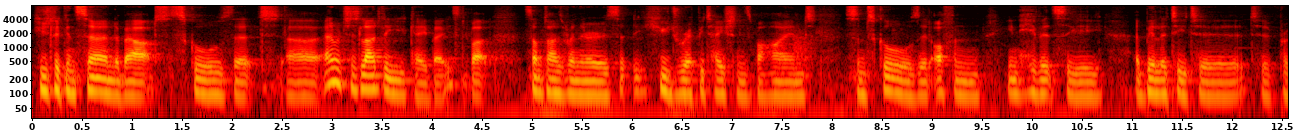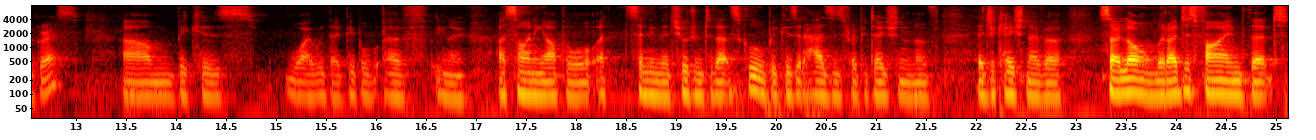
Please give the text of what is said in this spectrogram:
hugely concerned about schools that, uh, and which is largely UK based, but sometimes when there is huge reputations behind some schools, it often inhibits the ability to to progress um, because why would they? People have, you know, are signing up or sending their children to that school because it has this reputation of education over so long. But I just find that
